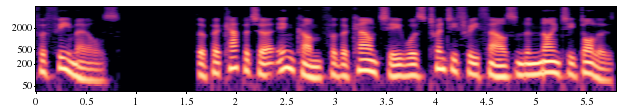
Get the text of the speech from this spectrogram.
for females. The per capita income for the county was $23,090.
